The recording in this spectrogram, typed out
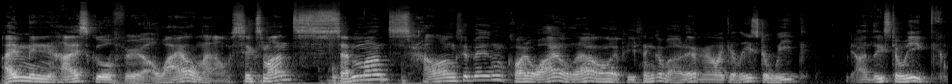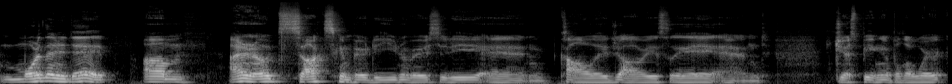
I haven't been in high school for a while now. Six months, seven months. How long's it been? Quite a while now, if you think about it. like at least a week. At least a week, more than a day. Um, I don't know. It sucks compared to university and college, obviously, and just being able to work.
